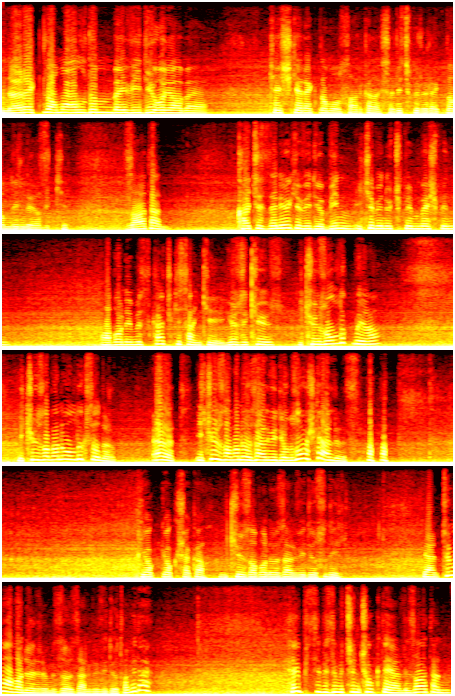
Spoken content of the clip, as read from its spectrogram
Ne reklam aldım be videoya be. Keşke reklam olsa arkadaşlar. Hiçbiri reklam değil ne yazık ki. Zaten kaç izleniyor ki video? 1000, 2000, 3000, 5000 abonemiz kaç ki sanki? 100, 200. 200 olduk mu ya? 200 abone olduk sanırım. Evet. 200 abone özel videomuza hoş geldiniz. yok yok şaka. 200 abone özel videosu değil. Yani tüm abonelerimize özel bir video tabi de. Hepsi bizim için çok değerli. Zaten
